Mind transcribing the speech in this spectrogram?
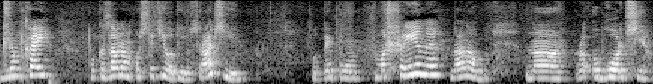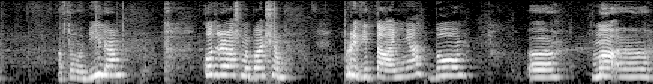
Джим Кей показав нам ось такі от ілюстрації по типу машини да, на, на обгорці автомобіля. В котрий раз ми бачимо привітання до е, ма, е,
